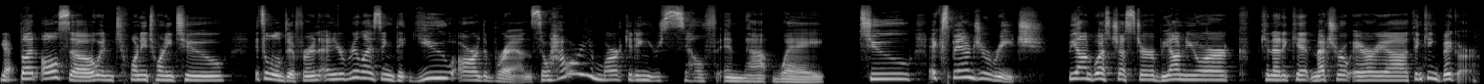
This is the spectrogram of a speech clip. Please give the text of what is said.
Yeah. But also in 2022, it's a little different and you're realizing that you are the brand. So how are you marketing yourself in that way to expand your reach beyond Westchester, beyond New York, Connecticut, metro area, thinking bigger?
